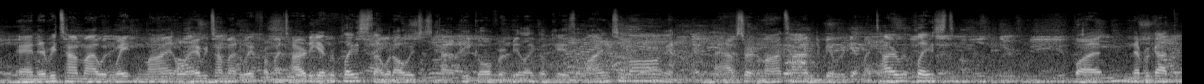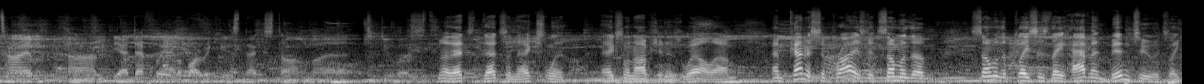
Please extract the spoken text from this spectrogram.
And every time I would wait in line, or every time I'd wait for my tire to get replaced, I would always just kind of peek over and be like, okay, is the line too long? And I have a certain amount of time to be able to get my tire replaced but never got the time. Um, yeah, definitely La Barbecue is next on my list. No, that's that's an excellent excellent option as well. Um, I'm kind of surprised at some of the some of the places they haven't been to. It's like,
